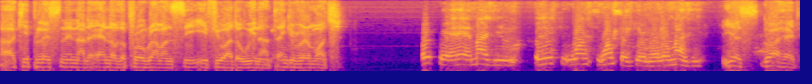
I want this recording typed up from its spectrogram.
uh, keep listening at the end of the program and see if you are the winner. Thank you very much. Okay, Mazi, once, once again, hello, Mazi. Yes, go ahead.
